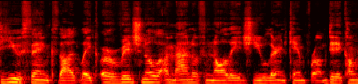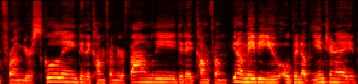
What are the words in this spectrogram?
do you think that like original amount of knowledge you learned came from? Did it come from your schooling? Did it come from your family? Did it come from, you know, maybe you opened up the internet,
